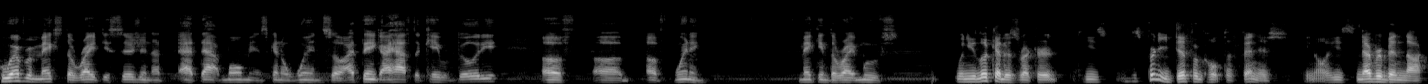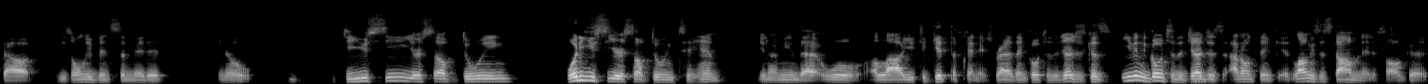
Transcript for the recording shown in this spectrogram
whoever makes the right decision at, at that moment is gonna win. So I think I have the capability of uh, of winning, making the right moves. When you look at his record, he's he's pretty difficult to finish. You know, he's never been knocked out. He's only been submitted. You know, do you see yourself doing? What do you see yourself doing to him? You know, what I mean, that will allow you to get the finish rather than go to the judges. Because even to go to the judges, I don't think as long as it's dominant, it's all good.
